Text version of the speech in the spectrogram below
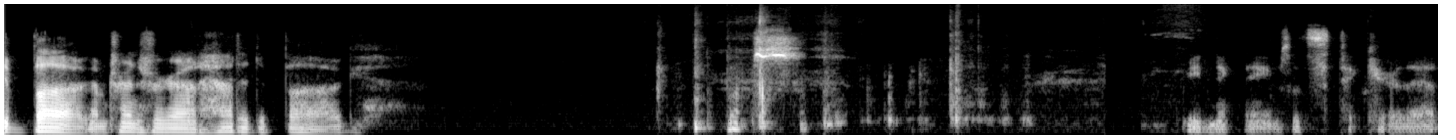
debug. I'm trying to figure out how to debug. Read nicknames. Let's take care of that.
